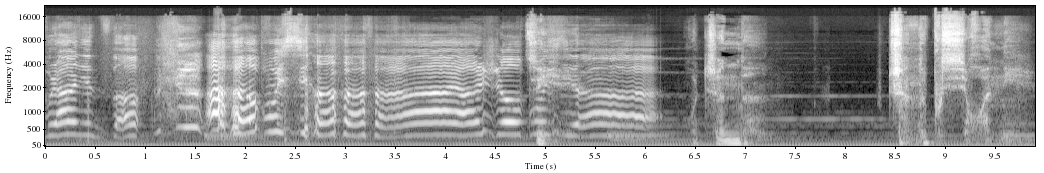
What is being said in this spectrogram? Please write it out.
不让你走啊！不行，杨叔，不行！我真的，真的不喜欢你。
